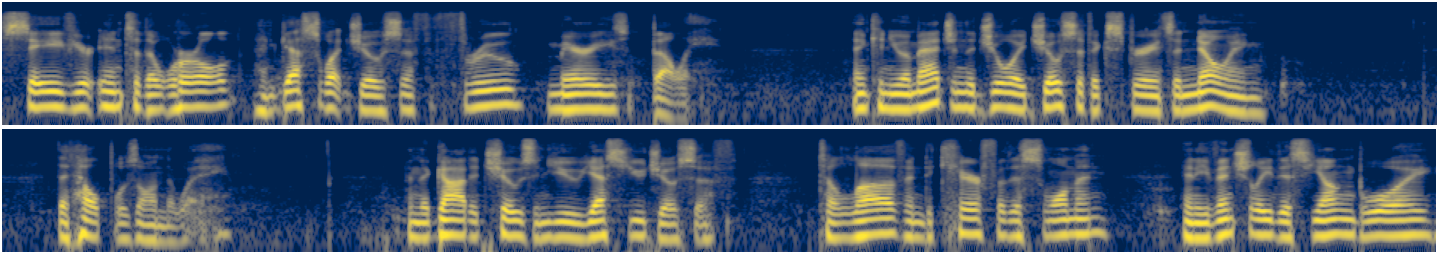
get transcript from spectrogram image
Savior into the world. And guess what, Joseph? Through Mary's belly. And can you imagine the joy Joseph experienced in knowing that help was on the way? And that God had chosen you, yes, you, Joseph, to love and to care for this woman and eventually this young boy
